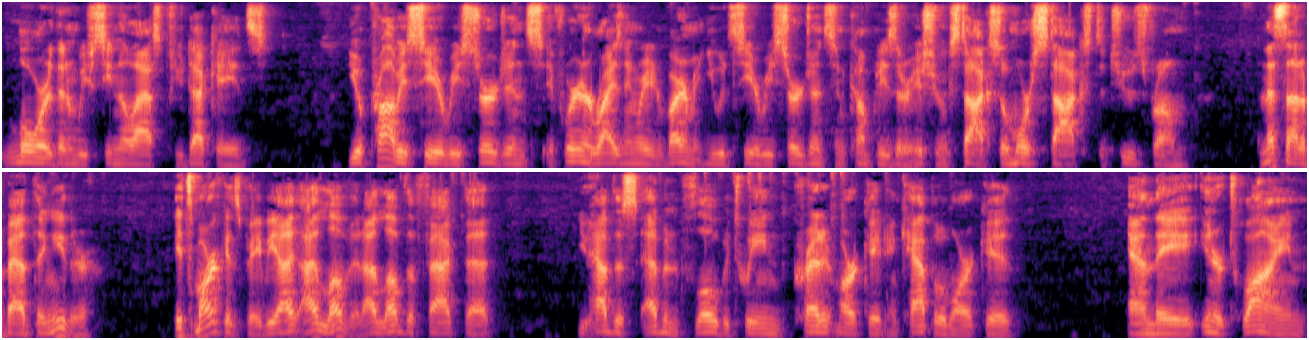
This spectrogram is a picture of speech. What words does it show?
lower than we've seen in the last few decades. You'll probably see a resurgence if we're in a rising rate environment. You would see a resurgence in companies that are issuing stocks, so more stocks to choose from, and that's not a bad thing either. It's markets, baby. I, I love it. I love the fact that you have this ebb and flow between credit market and capital market, and they intertwine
